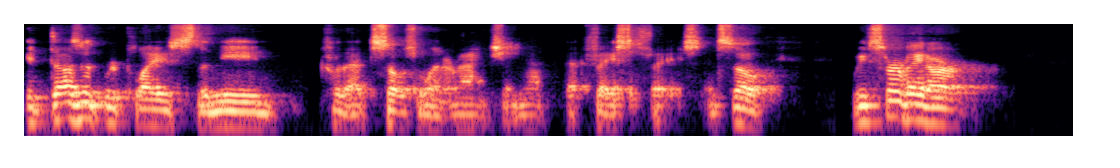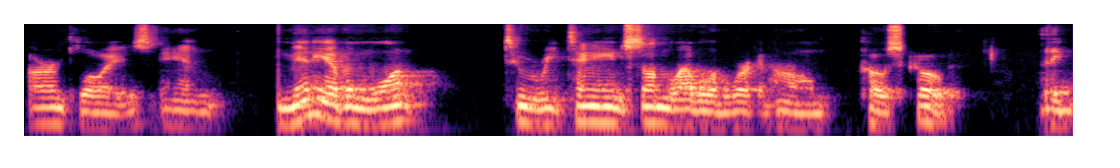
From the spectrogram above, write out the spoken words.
it doesn't replace the need for that social interaction, that face to face. And so we've surveyed our our employees, and many of them want to retain some level of work at home post COVID. They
